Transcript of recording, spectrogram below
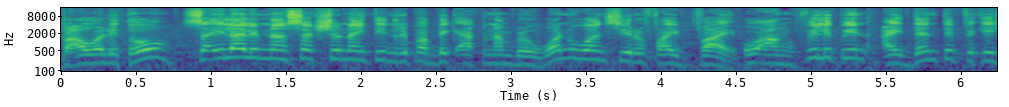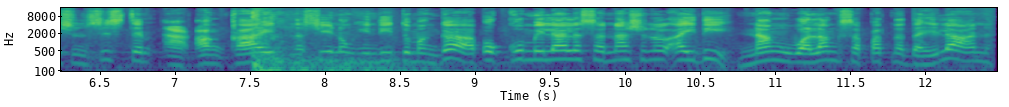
bawal ito? Sa ilalim ng Section 19 Republic Act No. 11055 o ang Philippine Identification System Act, ang kahit na sinong hindi tumanggap o kumilala sa national ID nang walang sapat na dahilan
